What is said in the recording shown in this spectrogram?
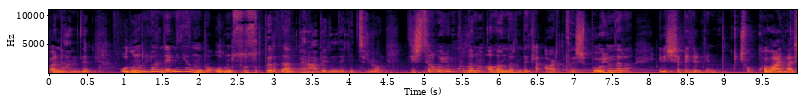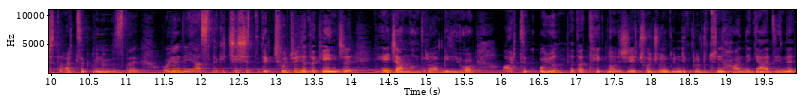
önemli. Olumlu yönlerinin yanında olumsuzlukları da beraberinde getiriyor. Dijital oyun kullanım alanlarındaki artış, bu oyunlara erişebilirliğim çok kolaylaştı artık günümüzde. Oyun dünyasındaki çeşitlilik çocuğu ya da genci heyecanlandırabiliyor. Artık oyun ya da teknoloji çocuğun günlük bir rutin haline geldiğini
